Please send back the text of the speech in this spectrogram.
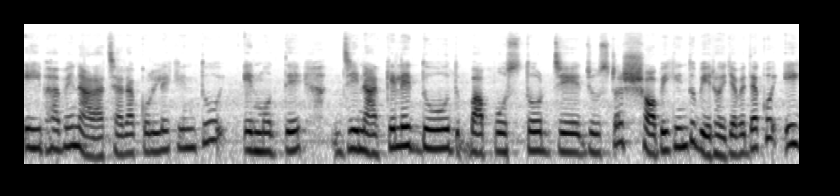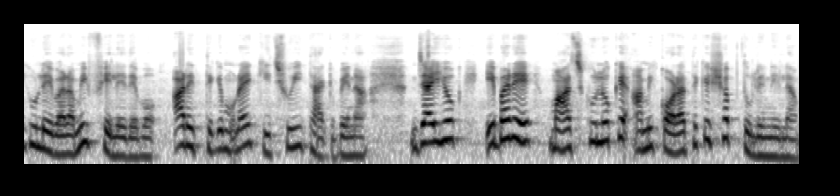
এইভাবে নাড়াচাড়া করলে কিন্তু এর মধ্যে যে নারকেলের দুধ বা পোস্তর যে জুসটা সবই কিন্তু বের হয়ে যাবে। দেখো, এইগুলো এবার আমি ফেলে দেব। আর এর থেকে মনে হয় কিছুই থাকবে না। যাই হোক, এবারে মাছগুলোকে আমি কড়া থেকে সব তুলে নিলাম।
